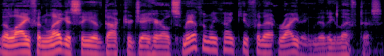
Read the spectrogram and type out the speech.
the life and legacy of Dr. J. Harold Smith, and we thank you for that writing that he left us.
